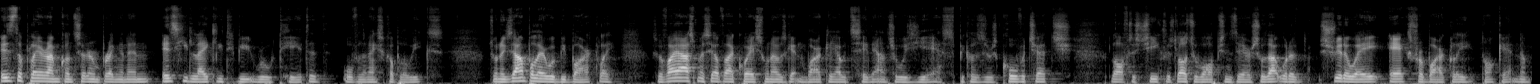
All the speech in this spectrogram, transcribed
is the player I'm considering bringing in, is he likely to be rotated over the next couple of weeks? So an example there would be Barkley. So if I asked myself that question when I was getting Barkley, I would say the answer was yes, because there's Kovacic, Loftus Cheek, there's lots of options there. So that would have straight away X for Barkley, not getting him.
